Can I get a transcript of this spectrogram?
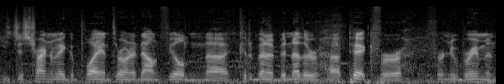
he's just trying to make a play and throwing it downfield, and uh, could have been another uh, pick for for New Bremen.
